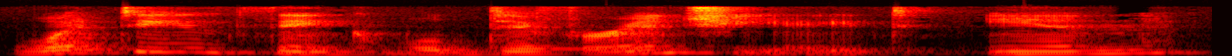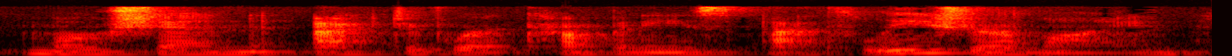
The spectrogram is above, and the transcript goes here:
What do you think will differentiate InMotion Activewear Company's athleisure line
